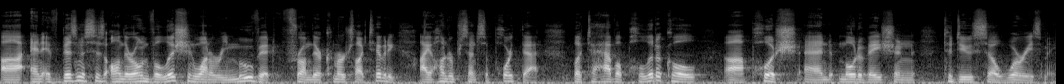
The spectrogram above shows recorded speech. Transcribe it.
Uh, and if businesses on their own volition want to remove it from their commercial activity, I 100% support that. But to have a political uh, push and motivation to do so worries me.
